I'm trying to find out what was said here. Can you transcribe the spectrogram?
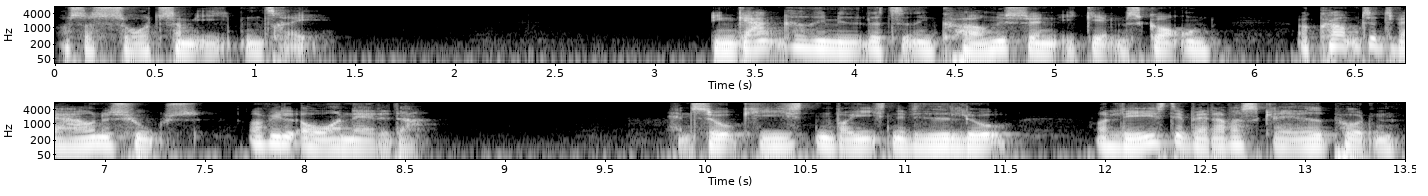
og så sort som ibentræ. En gang red imidlertid en kongesøn igennem skoven og kom til dværgenes hus og ville overnatte der. Han så kisten, hvor isene hvide lå, og læste, hvad der var skrevet på den.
